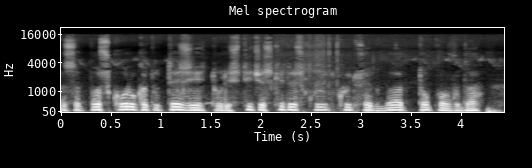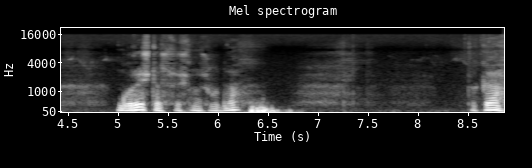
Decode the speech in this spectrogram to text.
а са по-скоро като тези туристическите, които, които се добавят топла вода гореща всъщност вода. Така,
